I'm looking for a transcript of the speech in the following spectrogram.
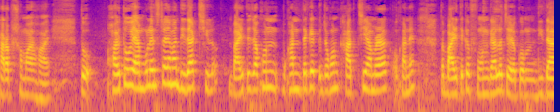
খারাপ সময় হয়। তো হয়তো ওই অ্যাম্বুলেন্সটাই আমার দিদার ছিল। বাড়িতে যখন ওখান থেকে যখন খাচ্ছি আমরা ওখানে, তো বাড়ি থেকে ফোন গেল যে, এরকম দিদা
